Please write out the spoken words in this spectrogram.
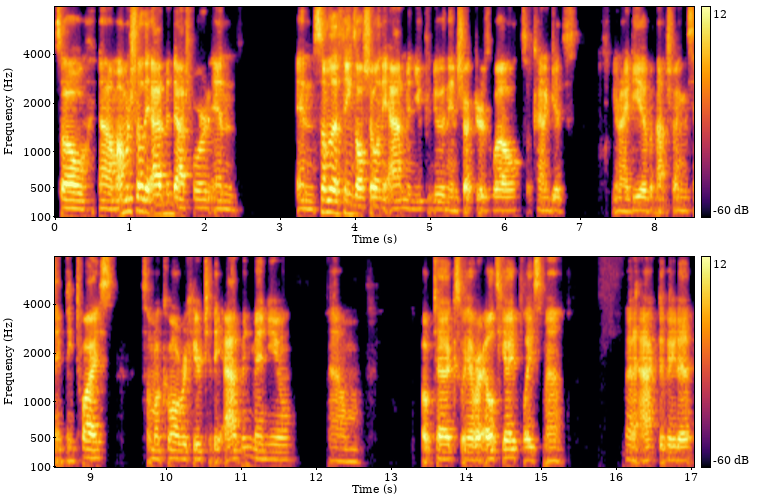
So um, I'm going to show the admin dashboard and and some of the things I'll show in the admin you can do in the instructor as well. So it kind of gives you an idea, but not showing the same thing twice. So I'm gonna come over here to the admin menu. Um, Pope Tech, we have our LTI placement. I'm gonna activate it.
